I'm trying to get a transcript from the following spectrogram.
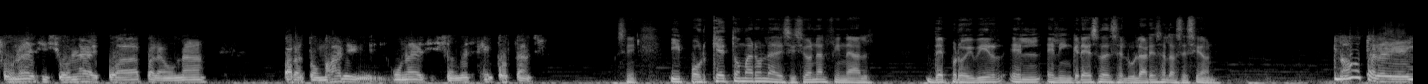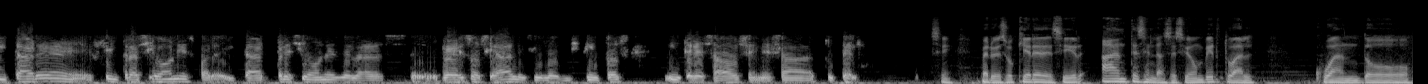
fue una decisión adecuada para una para tomar eh, una decisión de esta importancia. Sí. ¿Y por qué tomaron la decisión al final de prohibir el, el ingreso de celulares a la sesión? No, para evitar eh, filtraciones, para evitar presiones de las eh, redes sociales y los distintos interesados en esa tutela. Sí, pero eso quiere decir antes en la sesión virtual cuando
